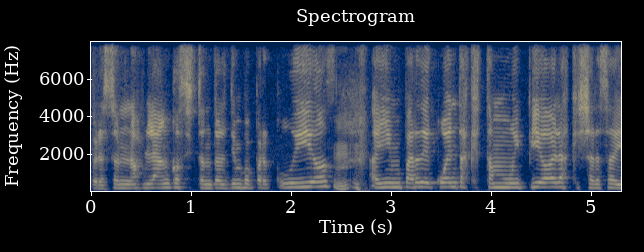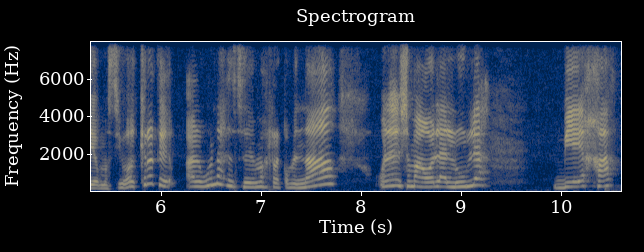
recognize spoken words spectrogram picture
Pero son unos blancos y están todo el tiempo percudidos. Mm. Hay un par de cuentas que están muy piolas que ya las habíamos. Igual creo que algunas les habíamos recomendado. Una se llama Hola Lula, vieja,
